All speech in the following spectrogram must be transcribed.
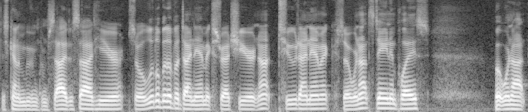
Just kind of moving from side to side here. So a little bit of a dynamic stretch here, not too dynamic. So we're not staying in place, but we're not,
